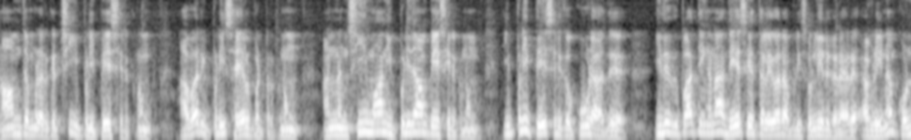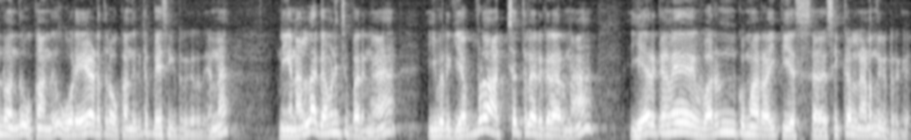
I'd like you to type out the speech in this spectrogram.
நாம் தமிழர் கட்சி இப்படி பேசியிருக்கணும் அவர் இப்படி செயல்பட்டிருக்கணும் அண்ணன் சீமான் இப்படி தான் பேசியிருக்கணும் இப்படி பேசியிருக்க கூடாது இதுக்கு பார்த்தீங்கன்னா தேசிய தலைவர் அப்படி சொல்லியிருக்கிறாரு அப்படின்னு கொண்டு வந்து உட்காந்து ஒரே இடத்துல உட்காந்துக்கிட்டு பேசிக்கிட்டு இருக்கிறது. என்ன? நீங்கள் நல்லா கவனித்து பாருங்கள் இவருக்கு எவ்வளோ அச்சத்தில் இருக்கிறாருன்னா ஏற்கனவே வருண்குமார் ஐபிஎஸ் சிக்கல் நடந்துக்கிட்டு இருக்கு.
